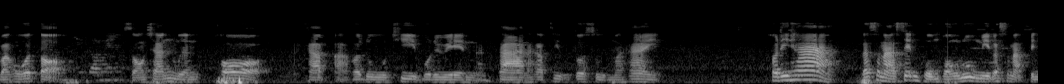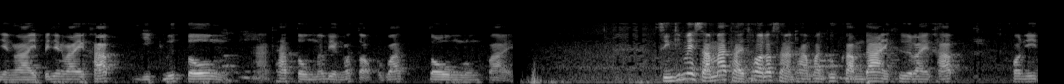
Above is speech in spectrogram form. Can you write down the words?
บางคนก็ตอบ 2 ชั้นเหมือนพ่อนะครับอ่าก็ดูที่บริเวณหนังตานะครับที่ผมตัวซูมมาให้ ข้อที่ 5 ลักษณะเส้นผมของลูกมีลักษณะเป็นอย่างไรเป็นอย่างไรครับ หยิกหรือตรงถ้าตรงนักเรียนก็ตอบว่าตรงลงไป สิ่งที่ไม่สามารถถ่ายทอดลักษณะทางพันธุกรรมได้คืออะไรครับ ข้อนี้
